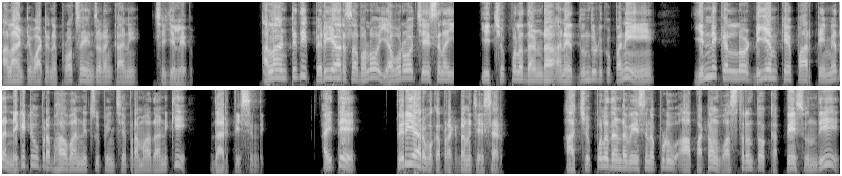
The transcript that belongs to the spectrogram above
అలాంటి వాటిని ప్రోత్సహించడం కాని చెయ్యలేదు. అలాంటిది పెరియార్ సభలో ఎవరో చేసిన ఈ చెప్పుల దండ అనే దుందుడుకు పని ఎన్నికల్లో డిఎంకే పార్టీ మీద నెగటివ్ ప్రభావాన్ని చూపించే ప్రమాదానికి దారితీసింది. అయితే పెరియార్ ఒక ప్రకటన చేశారు. ఆ చెప్పుల దండ వేసినప్పుడు ఆ పటం వస్త్రంతో కప్పేసుంది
